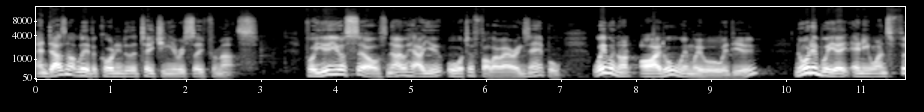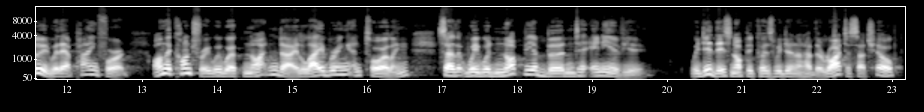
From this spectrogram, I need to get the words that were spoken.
and does not live according to the teaching you received from us. For you yourselves know how you ought to follow our example. We were not idle when we were with you, nor did we eat anyone's food without paying for it. On the contrary, we worked night and day, labouring and toiling, so that we would not be a burden to any of you. We did this not because we do not have the right to such help,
